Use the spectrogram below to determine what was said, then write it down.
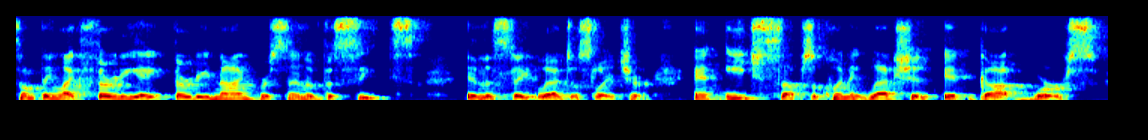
something like 38, 39% of the seats in the state legislature. And each subsequent election, it got worse.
